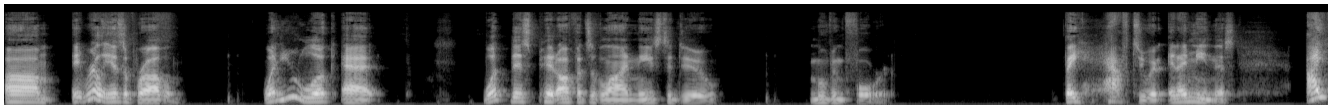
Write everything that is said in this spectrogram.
Um, it really is a problem. When you look at what this Pitt offensive line needs to do moving forward, they have to, and, and I mean this. I,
